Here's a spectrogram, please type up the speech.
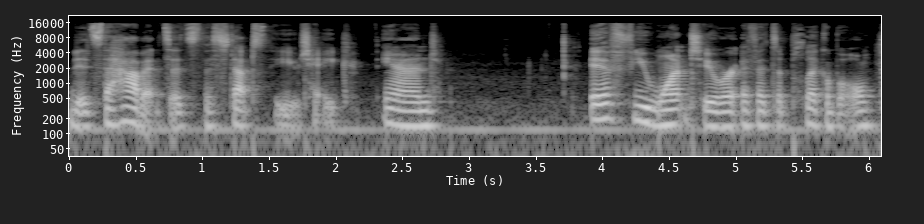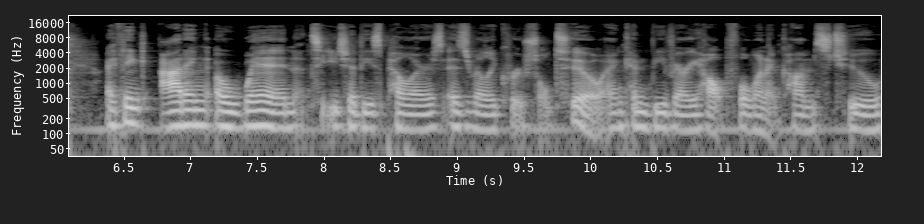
it's the habits, it's the steps that you take. And if you want to, or if it's applicable, I think adding a win to each of these pillars is really crucial too and can be very helpful when it comes to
